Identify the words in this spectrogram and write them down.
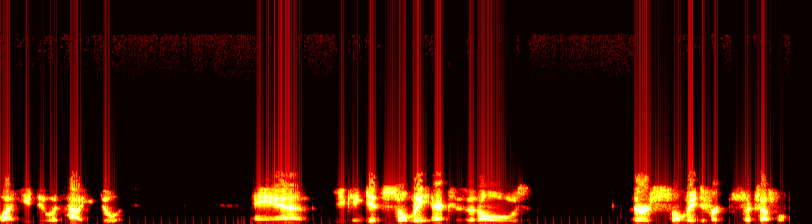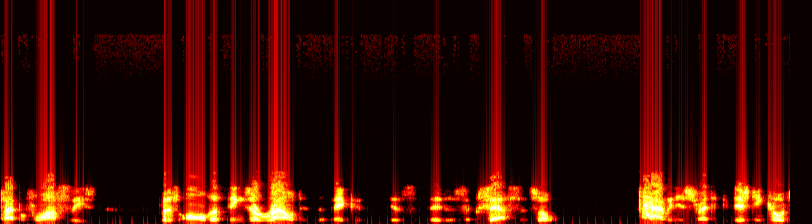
what you do, it's how you do it. And you can get so many X's and O's. There's so many different successful type of philosophies, but it's all the things around it that make it is a success. And so having his strength and conditioning coach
